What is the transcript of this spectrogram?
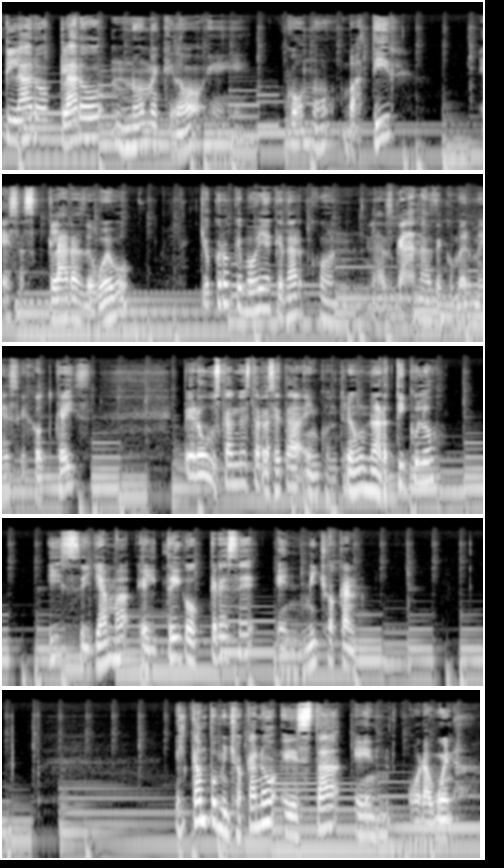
claro, claro, no me quedó eh, cómo batir esas claras de huevo. Yo creo que me voy a quedar con las ganas de comerme ese hot case. Pero buscando esta receta encontré un artículo y se llama El trigo crece en Michoacán. El campo michoacano está en Horabuena.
